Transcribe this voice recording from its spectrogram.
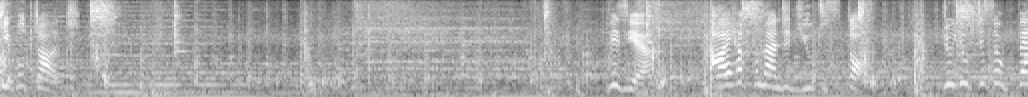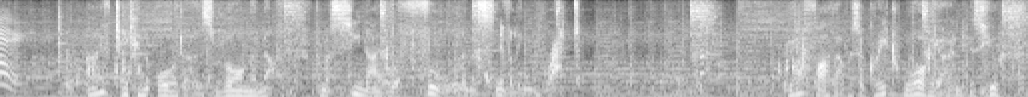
He will judge. Vizier, I have commanded you to stop. Do you disobey? I've taken orders long enough from a senile fool and a sniveling rat. Your father was a great warrior in his youth,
